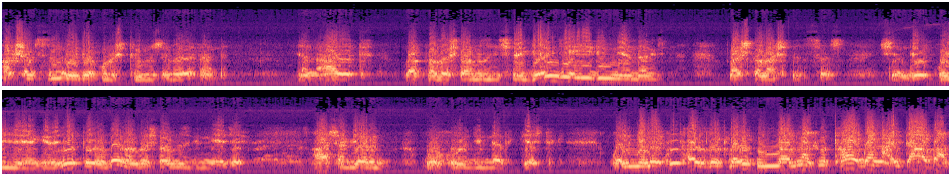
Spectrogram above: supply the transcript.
akşam sizin evde konuştuğunuz Ömer Efendi. Yani ayet arkadaşlarımızın içine gelince iyi dinleyenler başkalaştı söz. Şimdi Konya'ya girecek de orada kardeşlerimiz dinleyecek. Akşam yarın okulu dinledik geçtik. Vel melekut hazretleri kullarına hitaben hitaben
